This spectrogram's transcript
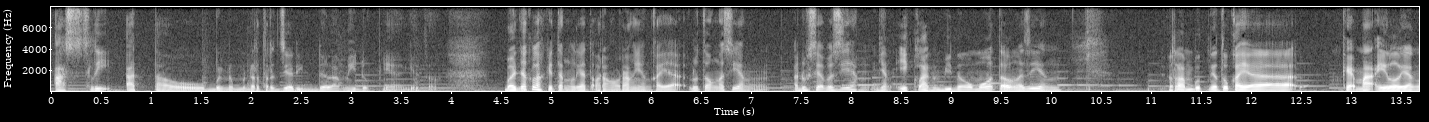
asli atau bener-bener terjadi dalam hidupnya gitu. Banyak lah kita ngelihat orang-orang yang kayak lu tau gak sih yang aduh siapa sih yang yang iklan binomo tau gak sih yang rambutnya tuh kayak kayak Mail yang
